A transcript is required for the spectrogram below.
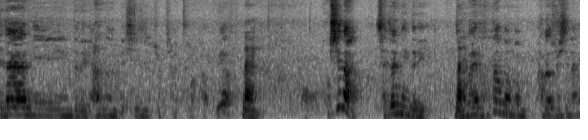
제자님들에게 하는 메시지 좀잘 들어봤고요. 네. 어, 혹시나 제자님들이 네. 전화해서 상담 한번 받아주시나요?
